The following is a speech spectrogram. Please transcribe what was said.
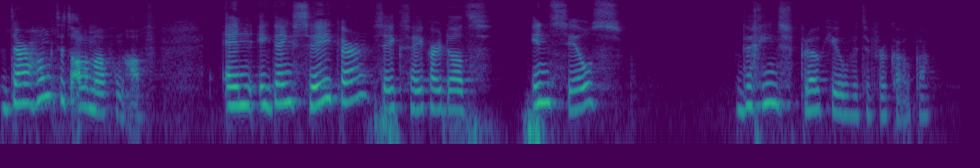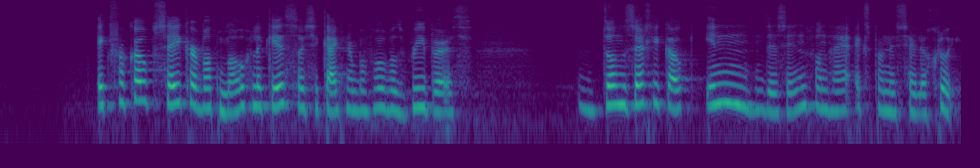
daar hangt het allemaal van af. En ik denk zeker, zeker, zeker dat in sales we geen sprookje hoeven te verkopen. Ik verkoop zeker wat mogelijk is. Als je kijkt naar bijvoorbeeld Rebirth, dan zeg ik ook in de zin van exponentiële groei.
